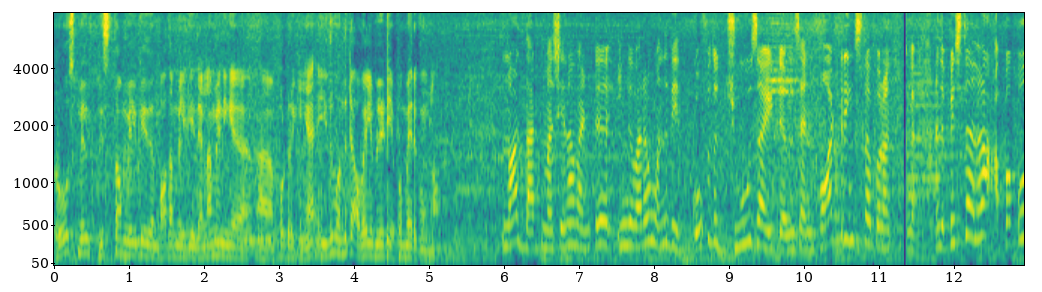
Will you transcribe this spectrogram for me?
ரோஸ் மில்க் பிஸ்தா மில்க் இது பாதாம் மில்க் இது எல்லாமே நீங்கள் uh, போட்டிருக்கீங்க. இது வந்துட்டு அவைலபிலிட்டி எப்போவுமே இருக்குங்களா? நாட் தட் மச் ஏன்னா வந்துட்டு இங்கே வரவங்க வந்து they go for the juice items and hot drinks தான் போகிறாங்க அந்த பிஸ்தாலாம் அப்பப்போ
